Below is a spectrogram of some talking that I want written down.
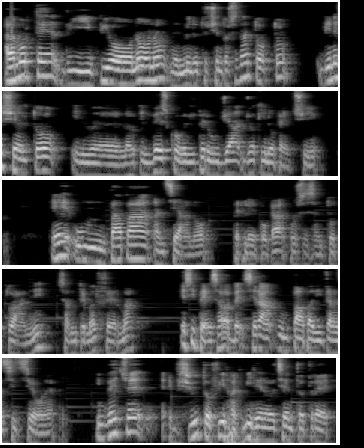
Alla morte di Pio IX nel 1878 viene scelto il, il vescovo di Perugia Gioachino Pecci. È un papa anziano, per l'epoca, con 68 anni, salute malferma, e si pensa, vabbè, sarà un papa di transizione. Invece è vissuto fino al 1903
